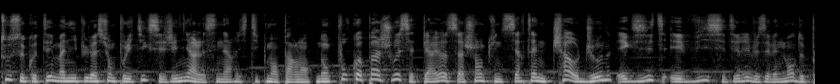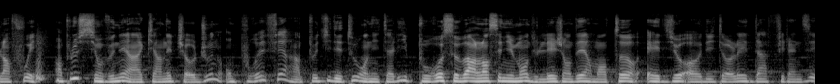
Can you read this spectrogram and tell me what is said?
Tout ce côté manipulation politique c'est génial scénaristiquement parlant. Donc pourquoi pas jouer cette période sachant qu'une certaine Chao Jun existe et vit ces terribles événements de plein fouet. En plus si on venait à incarner Chao Jun, on pourrait faire un petit détour en Italie pour recevoir l'enseignement du légendaire mentor Ezio Auditore da Firenze,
